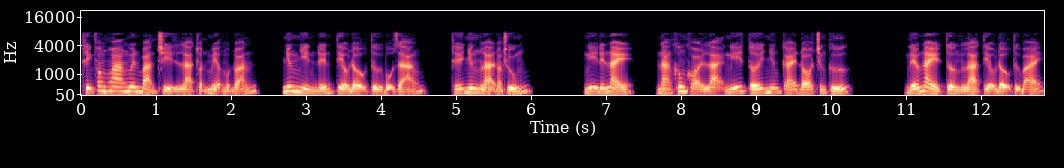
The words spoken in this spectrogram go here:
Thịnh phong hoa nguyên bản chỉ là thuận miệng một đoán, nhưng nhìn đến tiểu đậu tử bộ dáng, thế nhưng là đoán chúng. Nghĩ đến này, nàng không khỏi lại nghĩ tới những cái đó chứng cứ. Nếu này tường là tiểu đậu tử bái,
